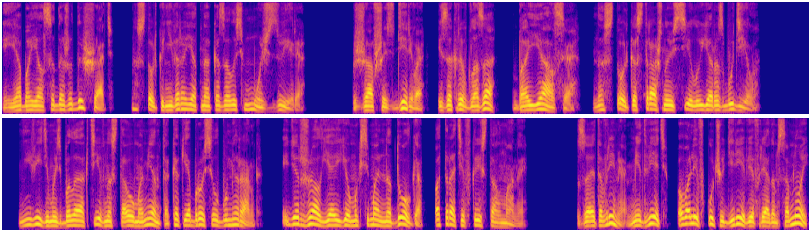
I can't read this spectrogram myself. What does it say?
и я боялся даже дышать, настолько невероятно оказалась мощь зверя. Сжавшись в дерево и закрыв глаза, боялся, настолько страшную силу я разбудил. Невидимость была активна с того момента, как я бросил бумеранг, и держал я ее максимально долго, потратив кристалл маны. За это время медведь, повалив кучу деревьев рядом со мной,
